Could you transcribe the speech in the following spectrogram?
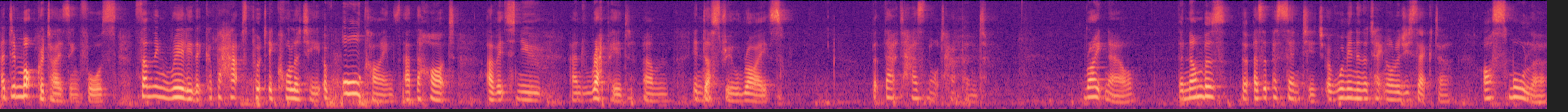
a democratizing force, something really that could perhaps put equality of all kinds at the heart of its new and rapid um, industrial rise. But that has not happened. Right now, the numbers as a percentage of women in the technology sector are smaller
